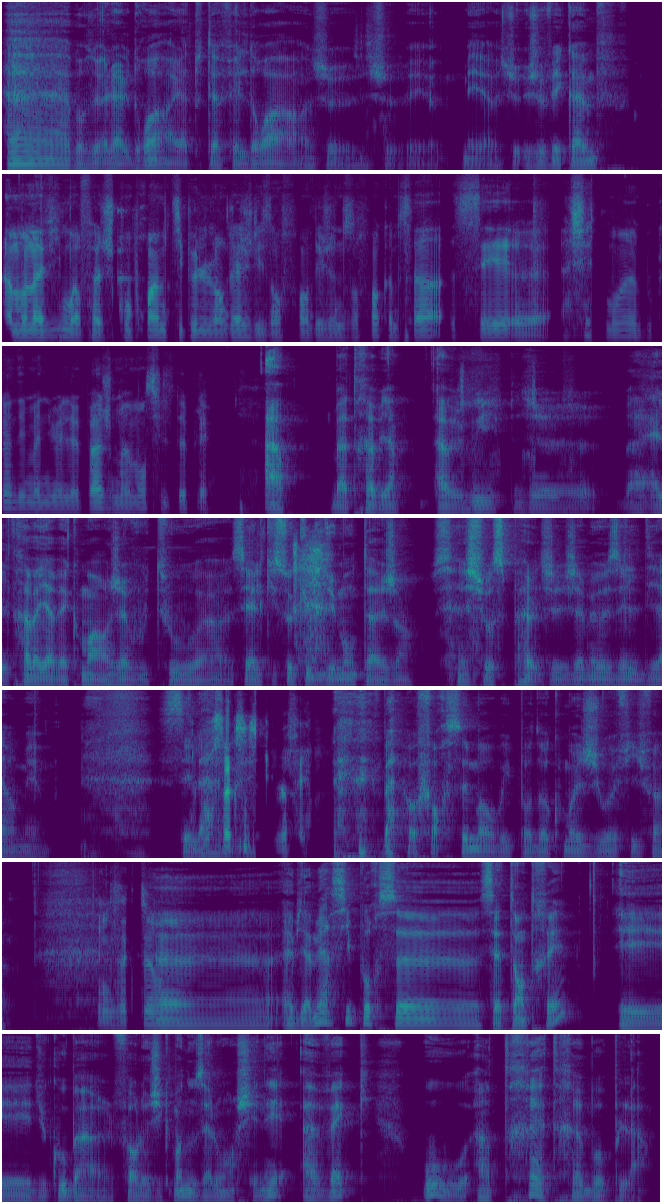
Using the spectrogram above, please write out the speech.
Bon, elle a le droit, elle a tout à fait le droit. Hein. Je, je, vais, mais je, vais quand même. À mon avis, moi, enfin, je comprends un petit peu le langage des enfants, des jeunes enfants comme ça. C'est achète-moi un bouquin d'Emmanuel Lepage, maman, s'il te plaît. Ah, bah très bien. Ah oui, bah, elle travaille avec moi, hein, j'avoue tout. Euh, c'est elle qui s'occupe du montage. Hein. J'ose pas, j'ai jamais osé le dire, mais c'est pour ça que c'est ce qu'il a fait. bah forcément, oui, pendant que moi je joue à FIFA. Exactement. Euh, eh bien, merci pour ce, cette entrée. Et du coup, bah, fort logiquement, nous allons enchaîner avec ouh, un très très beau plat.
